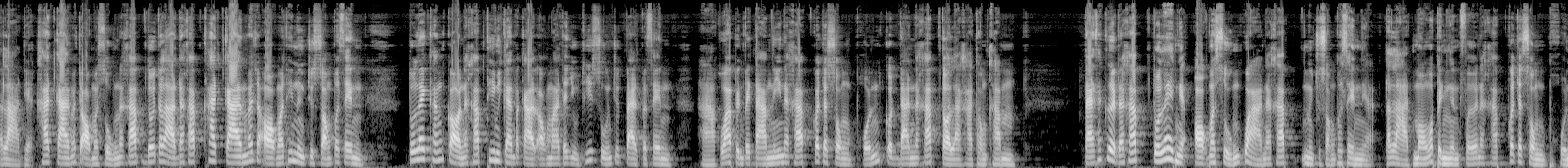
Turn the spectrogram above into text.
ตลาดเนี่ยคาดการณ์ว่าจะออกมาสูงนะครับโดยตลาดนะครับคาดการณ์ว่าจะออกมาที่ 1.2% ตัวเลขครั้งก่อนนะครับที่มีการประกาศออกมาจะอยู่ที่ 0.8%หากว่าเป็นไปตามนี้นะครับก็จะส่งผลกดดันนะครับต่อราคาทองคำแต่ถ้าเกิดนะครับตัวเลขเนี่ยออกมาสูงกว่านะครับ 1.2%เนี่ยตลาดมองว่าเป็นเงินเฟ้อนะครับก็จะส่งผล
